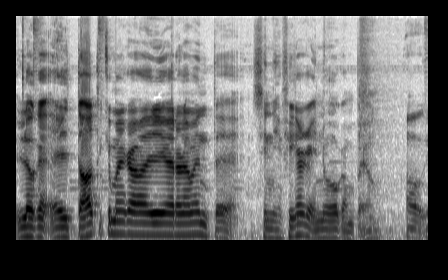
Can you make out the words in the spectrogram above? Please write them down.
lo que el thought que me acaba de llegar a la mente significa que hay nuevo campeón. Ok.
